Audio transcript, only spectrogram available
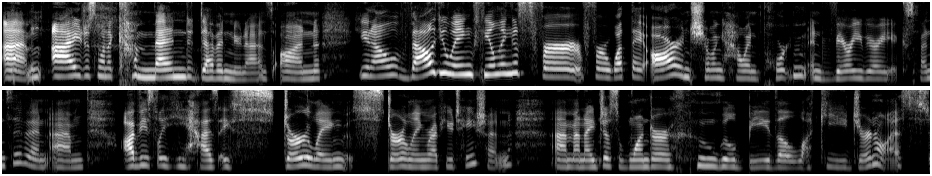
Um, I just want to commend Devin Nunes on you know valuing feelings for for what they are and showing how important and very very expensive and um, obviously he has a sterling sterling reputation um, and I just wonder who will be the lucky journalist.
